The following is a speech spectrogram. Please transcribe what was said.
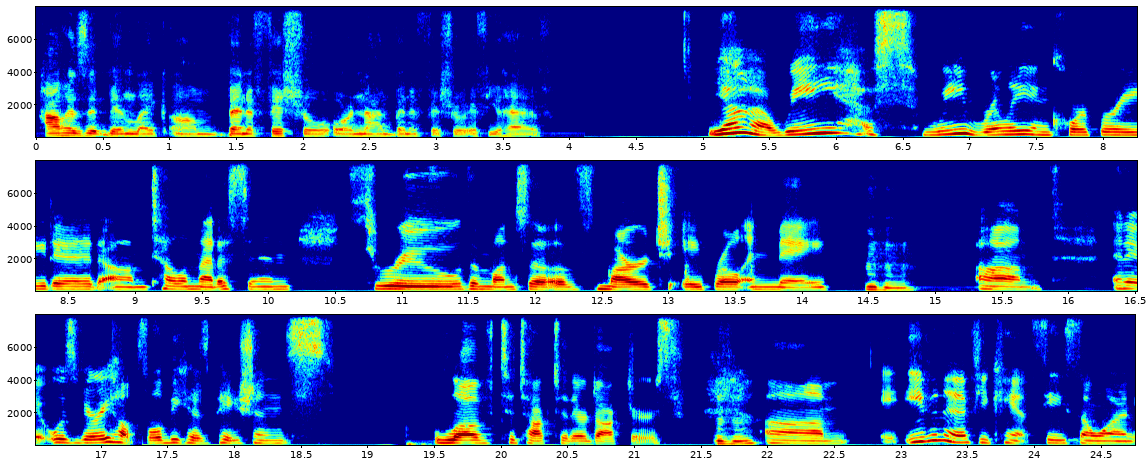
how has it been like um, beneficial or non-beneficial if you have? Yeah, we we really incorporated um, telemedicine through the months of March, April, and May. Mm-hmm. Um, and it was very helpful because patients love to talk to their doctors. Mm-hmm. Um, even if you can't see someone,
